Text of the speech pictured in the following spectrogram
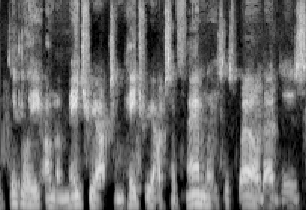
particularly on the matriarchs and patriarchs of families as well. That is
